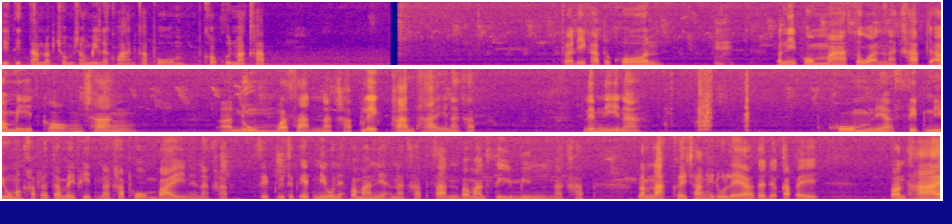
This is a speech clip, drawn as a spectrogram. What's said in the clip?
ที่ติดตามรับชมช่องมีดและขวานครับผมขอบคุณมากครับ สวัสดีครับทุกคน วันนี้ผมมาสวนนะครับ จะเอามีดของช่างหนุ่มวสันนะครับ เหล็กผานไถนะครับ เล่มนี้นะ คมเนี่ยสิบนิ้วมั้งครับ ถ้าจำไม่ผิดนะครับ ผมใบเนี่ยนะครับ สิบหรือสิบเอ็ดนิ้วเนี่ยประมาณเนี้ยนะครับ สันประมาณสี่มิลนะครับ น้ำหนักเคยชั่งให้ดูแล้ว แต่เดี๋ยวกลับไปตอนท้าย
